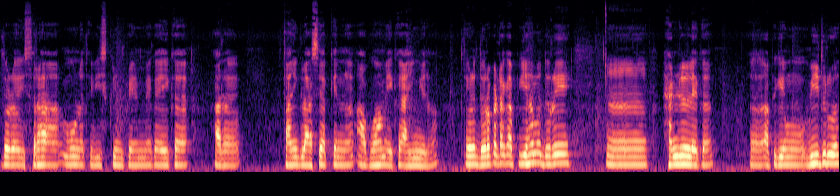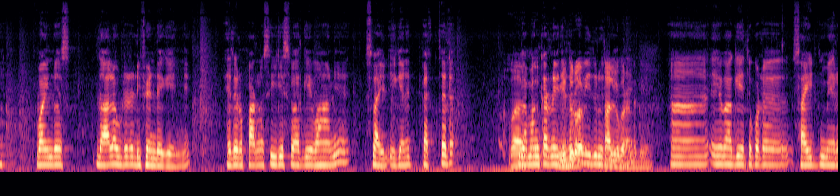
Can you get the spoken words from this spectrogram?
එතකොට ඉස්සරහා මූණත විස්ක්‍රීන් ප්‍රේම් එක ඒක අර තනි ග්ලාසයක් එන්න ආපුවාම ඒක අයින් වෙනවා. එතකොට දොරකට අපි ගියහම දොරේ හැන්ඩල් එක අපි කියමු වීදුරුව වයින්ඩර්ස් දාලා උඩට ඩිෆෙන්ඩ් එක එන්නේ. එතකොට පරණ සීරියස් වර්ගයේ වාහනේ ස්ලයිඩ්. ඒ කියන්නේ පැත්තට ගමන් කරන විදිහට වීදුරුව තල්ලු කරන්න තියෙනවා. ඒ වගේ එතකොට සයිඩ් මෙර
